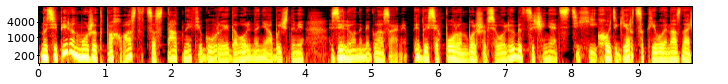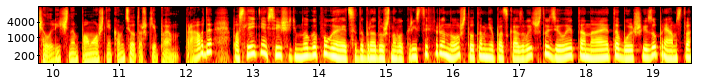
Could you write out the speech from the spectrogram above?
но теперь он может похвастаться статной фигурой и довольно необычными зелеными глазами. И до сих пор он больше всего любит сочинять стихи, хоть герцог его и назначил личным помощником тетушки Пэм. Правда, последняя все еще немного пугается добродушного Кристофера, но что-то мне подсказывает, что делает она это больше из упрямства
